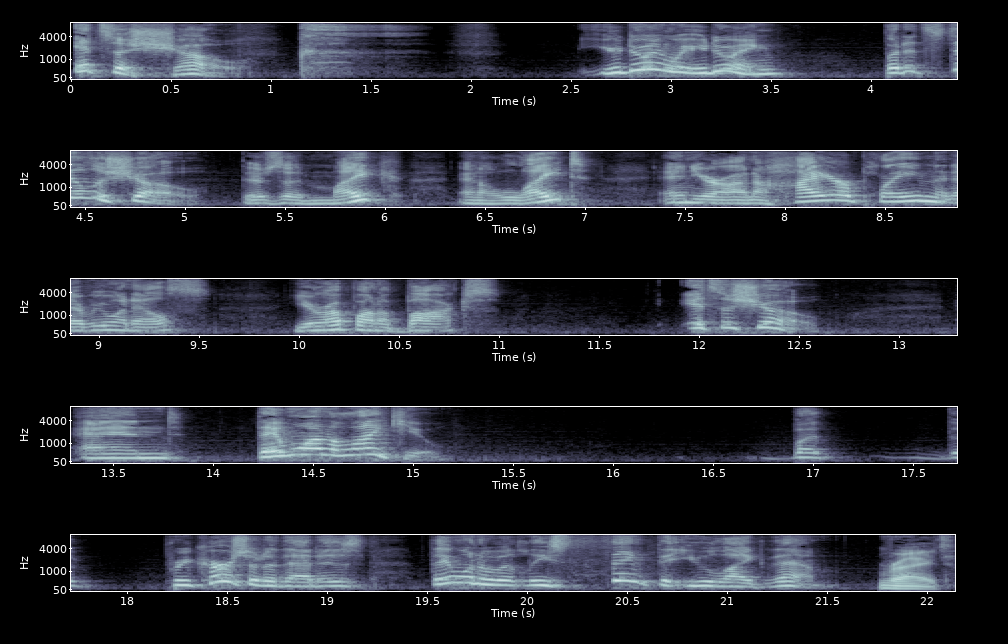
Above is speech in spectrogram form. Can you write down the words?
it's a show. you're doing what you're doing, but it's still a show. There's a mic and a light, and you're on a higher plane than everyone else. You're up on a box. It's a show, and they want to like you. But the precursor to that is they want to at least think that you like them." right.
